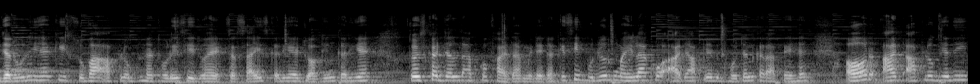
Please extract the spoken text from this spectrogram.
ज़रूरी है कि सुबह आप लोग जो है थोड़ी सी जो है एक्सरसाइज करिए जॉगिंग करिए तो इसका जल्द आपको फ़ायदा मिलेगा। किसी बुज़ुर्ग महिला को आज आप यदि भोजन कराते हैं और आज आप लोग यदि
